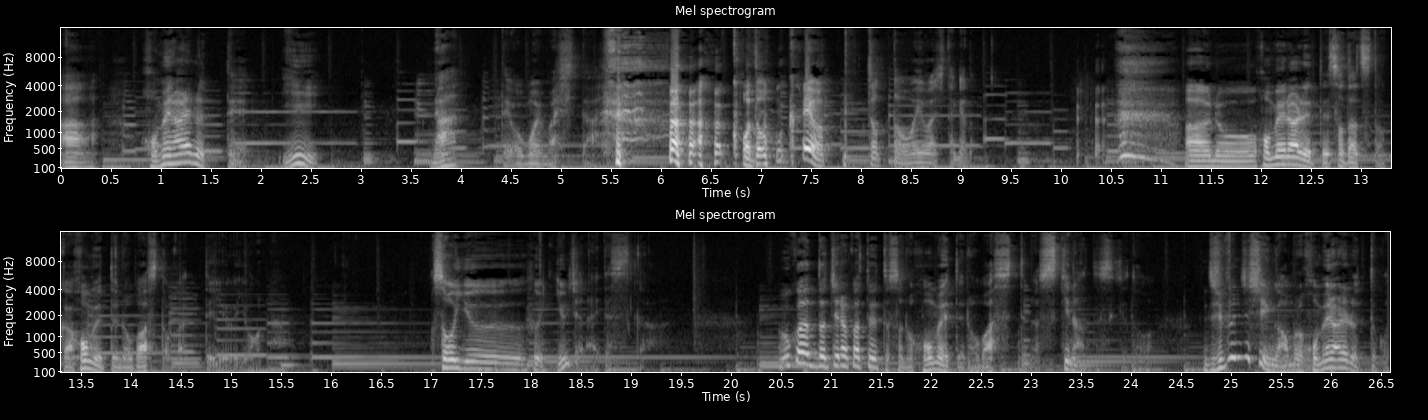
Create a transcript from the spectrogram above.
ああ褒められるっていいなって思いました。子供かよってちょっと思いましたけど。あの褒められて育つとか褒めて伸ばすとかっていうようなそういうふうに言うじゃないですか。僕はどちらかというとその褒めて伸ばすっていうのは好きなんですけど自分自身があんまり褒められるってこと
